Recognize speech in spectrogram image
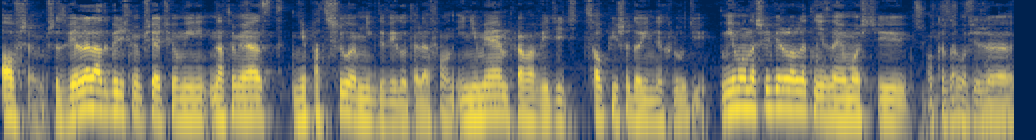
Owszem, przez wiele lat byliśmy przyjaciółmi, natomiast nie patrzyłem nigdy w jego telefon i nie miałem prawa wiedzieć, co pisze do innych ludzi. Mimo naszej wieloletniej znajomości okazało się, że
